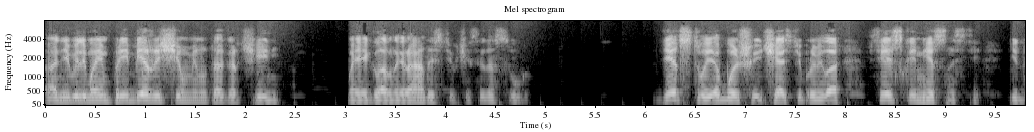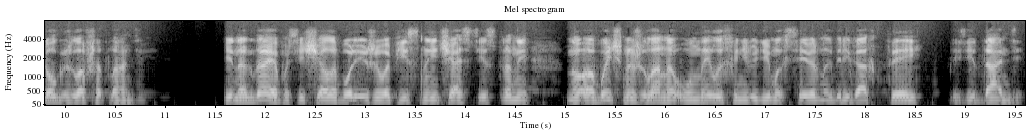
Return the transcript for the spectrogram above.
Они были моим прибежищем в минуты огорчений, моей главной радостью в часы досуга. Детство я большей частью провела в сельской местности и долго жила в Шотландии. Иногда я посещала более живописные части страны, но обычно жила на унылых и нелюдимых северных берегах Тей, вблизи Данди.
